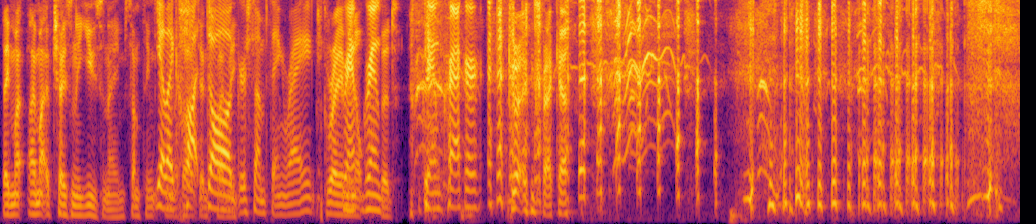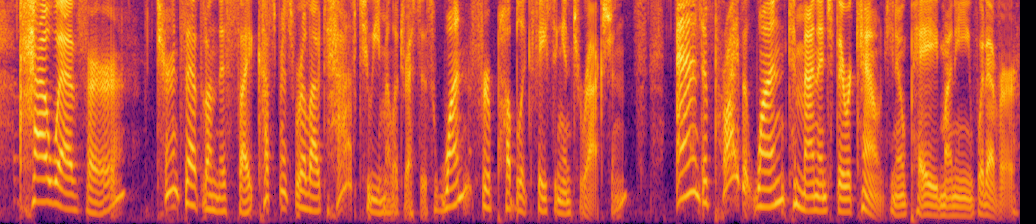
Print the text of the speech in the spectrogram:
they might I might have chosen a username, something Yeah, like hot dog me. or something, right? Graham, Graham, in Graham, Oxford. Graham Cracker. Graham Cracker. However, turns out that on this site, customers were allowed to have two email addresses one for public facing interactions and a private one to manage their account, you know, pay money, whatever.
